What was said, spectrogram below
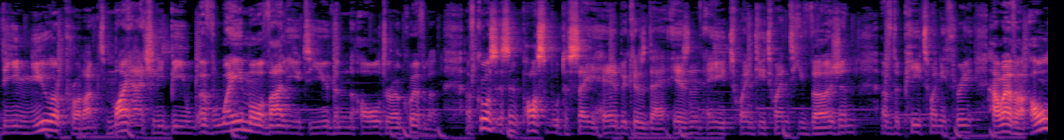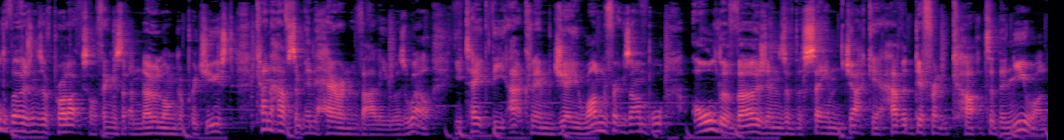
the newer product might actually be of way more value to you than an older equivalent. Of course, it's impossible to say here because there isn't a 2020 version of the P23. However, old versions of products or things that are no longer produced can have some inherent value as well. You take the acronym J1 for example, older versions of the same jacket have a different cut to the new one.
